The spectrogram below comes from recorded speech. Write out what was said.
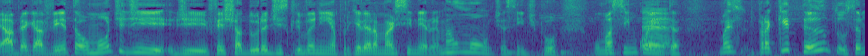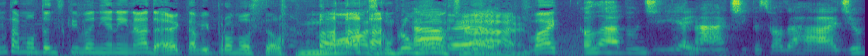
abre a gaveta, um monte de, de fechadura de escrivaninha, porque ele era marceneiro. Mas um monte, assim, tipo, umas 50. É. Mas pra que tanto? Você não tá montando escrivaninha nem nada? É que tava em promoção. Nossa, comprou um ah, monte. É. Ah. Vai. Olá, bom dia, Nath, pessoal da rádio.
